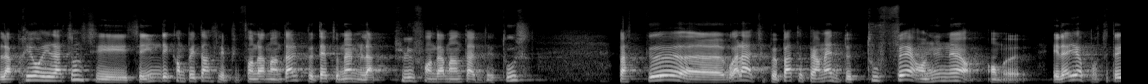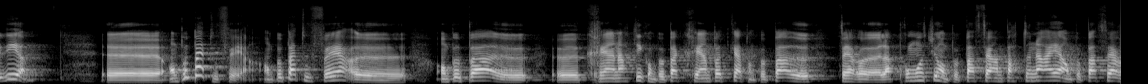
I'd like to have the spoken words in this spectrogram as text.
la priorisation c'est une des compétences les plus fondamentales, peut-être même la plus fondamentale de tous, parce que euh, voilà tu peux pas te permettre de tout faire en une heure. Et d'ailleurs pour te dire, euh, on peut pas tout faire. On peut pas tout faire. Euh, on peut pas euh, créer un article, on peut pas créer un podcast, on peut pas faire la promotion, on peut pas faire un partenariat, on peut pas faire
